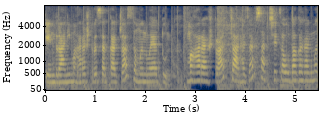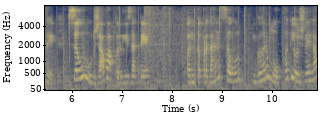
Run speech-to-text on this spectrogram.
केंद्र आणि महाराष्ट्र सरकारच्या समन्वयातून महाराष्ट्रात चार हजार सातशे चौदा घरांमध्ये सौर ऊर्जा वापरली जाते. पंतप्रधान सौर घर मोफत योजनेला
